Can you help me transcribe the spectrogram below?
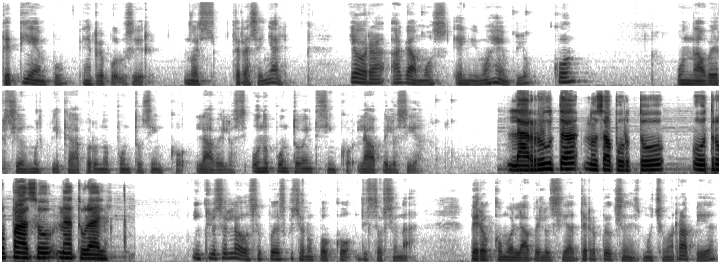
de tiempo en reproducir nuestra señal. Y ahora hagamos el mismo ejemplo con una versión multiplicada por 1.5 la 1.25 la velocidad. La ruta nos aportó otro paso natural. Incluso la voz se puede escuchar un poco distorsionada, pero como la velocidad de reproducción es mucho más rápida,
